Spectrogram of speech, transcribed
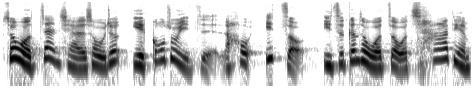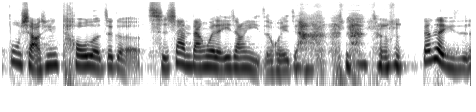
所以我站起来的时候，我就也勾住椅子，然后一走，椅子跟着我走，我差点不小心偷了这个慈善单位的一张椅子回家，跟着椅子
